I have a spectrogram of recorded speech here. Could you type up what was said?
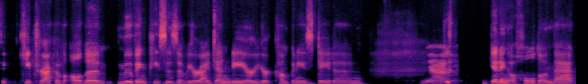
to keep track of all the moving pieces of your identity or your company's data and yeah getting a hold on that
